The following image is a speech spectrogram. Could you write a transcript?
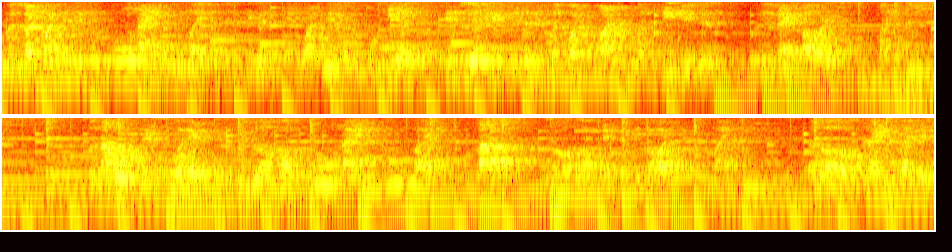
we will convert this into 2925 which is given and what we have to here since we have shifted the decimal point 1, 2 and 3 places we will write power is minus 1. So now let's go ahead it will be log of 2925 plus log of 10 to the power minus 3. The log of 2925 is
